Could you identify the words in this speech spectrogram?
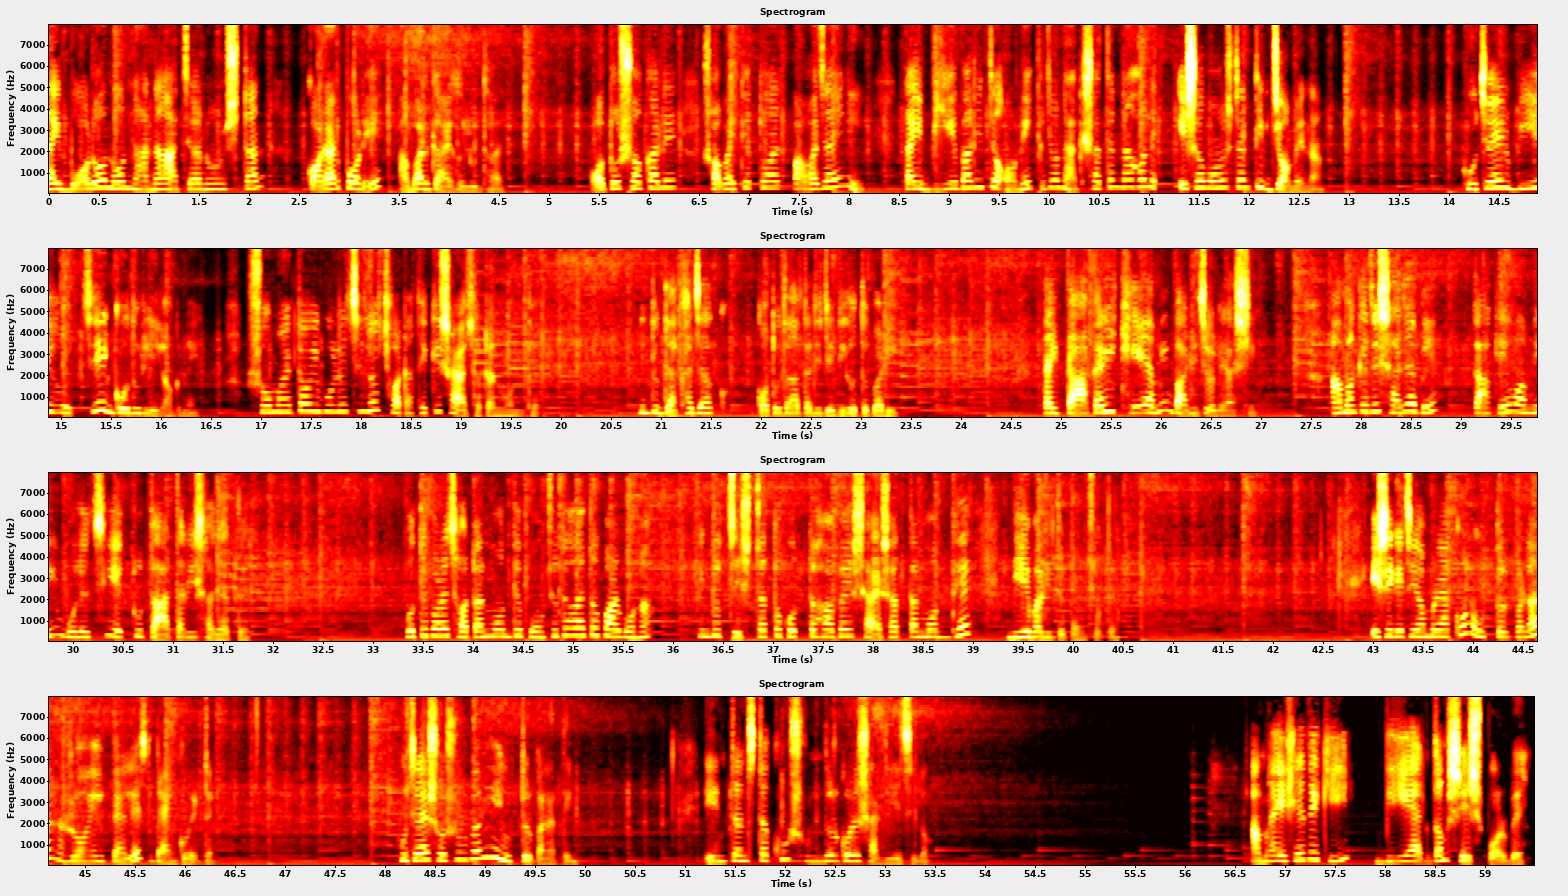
তাই বরণ ও নানা আচার অনুষ্ঠান করার পরে আবার গায়ে হলুদ হয়। অত সকালে সবাইকে তো আর পাওয়া যায়নি, তাই বিয়ে বাড়িতে অনেকজন একসাথে না হলে এসব অনুষ্ঠান ঠিক জমে না। কুচাইয়ের বিয়ে হচ্ছে গোধূলি লগ্নে। সময়টা ওই বলেছিল ছটা থেকে সাড়ে ছটার মধ্যে। কিন্তু দেখা যাক কত তাড়াতাড়ি রেডি হতে পারি। তাই তাড়াতাড়ি খেয়ে আমি বাড়ি চলে আসি। আমাকে যে সাজাবে, তাকেও আমি বলেছি একটু তাড়াতাড়ি সাজাতে। হতে পারে ছটার মধ্যে পৌঁছতে হয়তো পারব না, কিন্তু চেষ্টা তো করতে হবে সাড়ে সাতটার মধ্যে বিয়ে বাড়িতে পৌঁছতে। এসে গেছি আমরা এখন উত্তরপাড়ার রয়্যাল প্যালেস ব্যাঙ্কোয়েটে। পূজায় শ্বশুর বাড়ি এই উত্তরপাড়াতেই। এন্ট্রান্সটা খুব সুন্দর করে সাজিয়েছিল। আমরা এসে দেখি বিয়ে একদম শেষ পর্বে।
